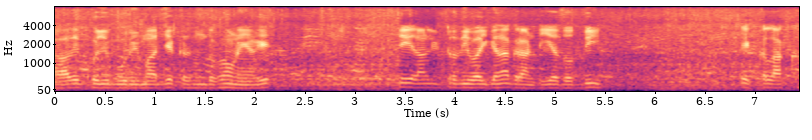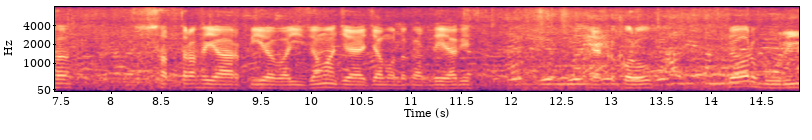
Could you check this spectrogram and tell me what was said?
ਆ ਦੇਖੋ ਜੀ, ਬੂਰੀ ਮੱਝ ਇੱਕ ਤੁਹਾਨੂੰ ਦਿਖਾਉਣੇ ਆਗੇ। 13 ਲੀਟਰ ਦੀ ਬਾਈ ਕਹਿੰਦਾ ਗਾਰੰਟੀ ਆ ਦੁੱਧ ਦੀ। 1 ਲੱਖ 70000 ਰੁਪਈਆ ਬਾਈ ਜਮਾਂ ਜਾਇਜ਼ਾ ਮੁੱਲ ਕਰਦੇ ਆਗੇ ਚੈੱਕ ਕਰੋ। ਪਿਓਰ ਬੂਰੀ।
